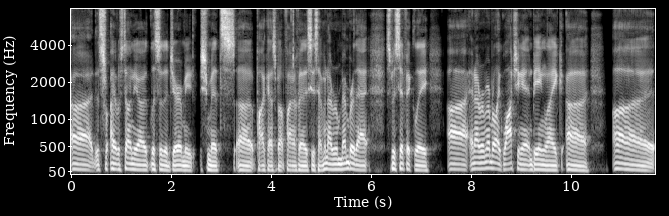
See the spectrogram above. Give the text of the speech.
uh this, I was telling you I listened to Jeremy Schmidt's uh podcast about Final Fantasy 7. I remember that specifically. Uh and I remember like watching it and being like uh uh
